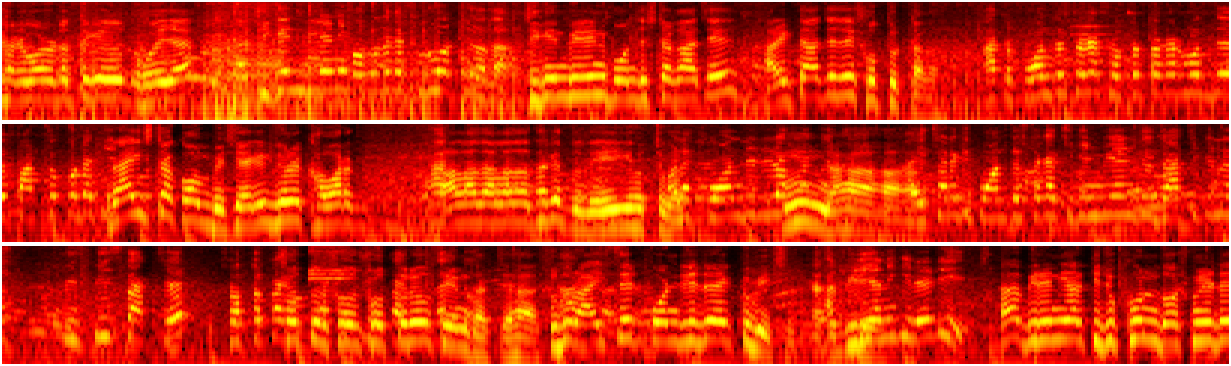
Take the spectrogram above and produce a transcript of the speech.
সাড়ে বারোটার থেকে হয়ে যায়। চিকেন বিরিয়ানি কত থেকে শুরু হচ্ছে দাদা? চিকেন বিরিয়ানি পঞ্চাশ টাকা আছে আরেকটা আছে যে সত্তর টাকা। আচ্ছা পঞ্চাশ টাকা সত্তর টাকার মধ্যে পার্থক্যটা কি? প্রাইসটা কম বেশি এক একজনের খাবার আলাদা আলাদা থাকে তো এই হচ্ছে মানে। কোয়ান্টিটিটা হুম, হ্যাঁ, হ্যাঁ। এছাড়া কি পঞ্চাশ টাকা চিকেন বিরিয়ানিতে যা চিকেনের পিস পিস থাকছে সত্তর টাকা সত্তর সত্তরেও সেম থাকছে হ্যাঁ শুধু রাইসের কোয়ান্টিটিটা একটু বেশি। আচ্ছা বিরিয়ানি কি রেডি হ্যাঁ বিরিয়ানি আর কিছুক্ষণ দশ মিনিটে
